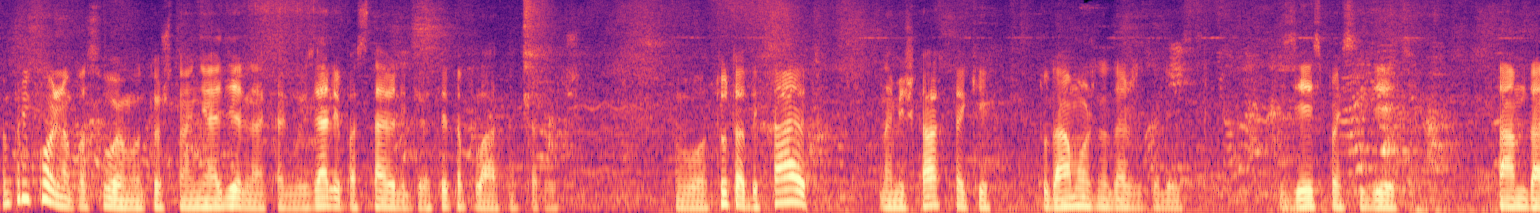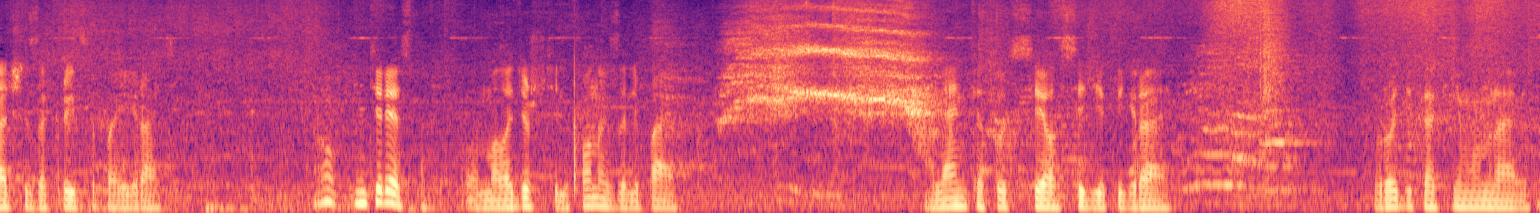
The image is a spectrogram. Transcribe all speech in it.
Ну, прикольно по-своему, то, что они отдельно как бы взяли, поставили, говорят, это платно, короче. Вот. Тут отдыхают на мешках таких. Туда можно даже залезть. Здесь посидеть. Там дальше закрыться, поиграть. Ну, интересно. Вот молодежь в телефонах залипает. Лянька тут сел, сидит, играет. Вроде как ему нравится.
